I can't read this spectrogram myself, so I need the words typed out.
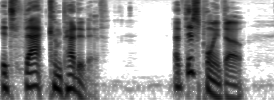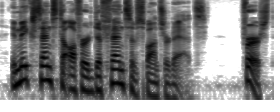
It's that competitive. At this point, though, it makes sense to offer defensive sponsored ads. First,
